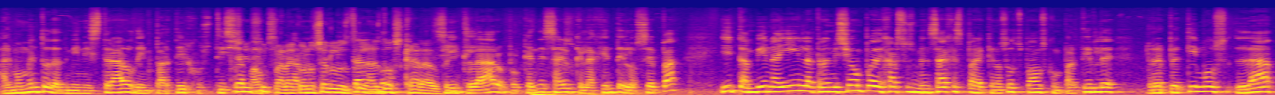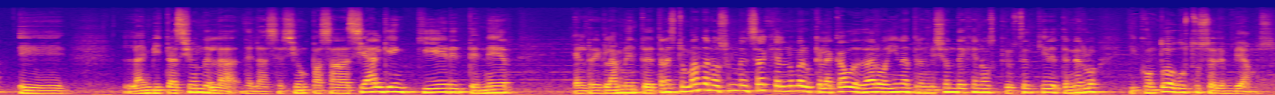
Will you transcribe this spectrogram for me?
al momento de administrar o de impartir justicia. Sí, para conocer las dos caras. Sí, claro, porque es necesario que la gente lo sepa. Y también ahí en la transmisión puede dejar sus mensajes para que nosotros podamos compartirle. Repetimos la... Eh, la invitación de la, de la sesión pasada. Si alguien quiere tener el reglamento de tránsito, mándanos un mensaje al número que le acabo de dar o ahí en la transmisión, déjenos que usted quiere tenerlo y con todo gusto se lo enviamos.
